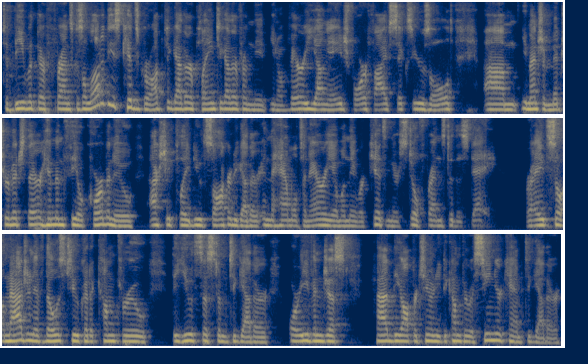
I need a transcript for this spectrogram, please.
to be with their friends. Because a lot of these kids grow up together, playing together from the you know very young age, four, five, six years old. Um, you mentioned Mitrovic there. Him and Theo Corbeanu actually played youth soccer together in the Hamilton area when they were kids, and they're still friends to this day. Right. So imagine if those two could have come through the youth system together, or even just had the opportunity to come through a senior camp together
